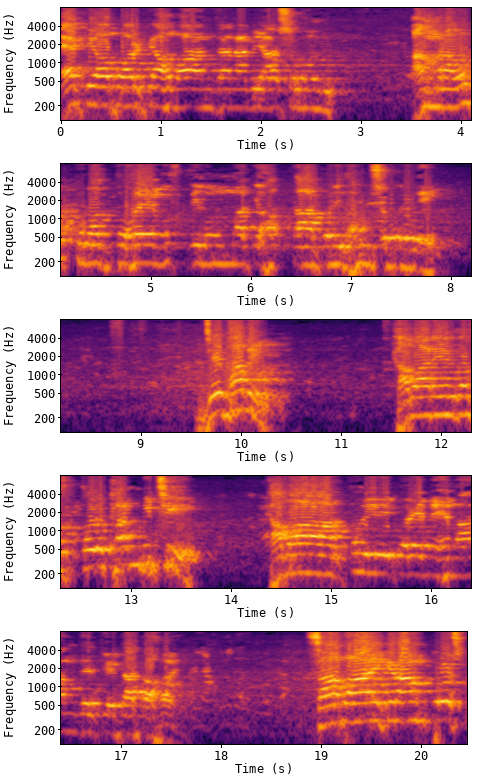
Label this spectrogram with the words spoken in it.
একে অপরকে আহ্বান জানাবে, আসুন। আমরা ঐক্যবদ্ধ হয়ে মুসলিম উম্মাকে হত্যা করে ধ্বংস করে দেই। যেভাবে খাবারের দস্তর খান বিছিয়ে খাবার তৈরি করে মেহমানদেরকে ডাকা হয়। প্রশ্ন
